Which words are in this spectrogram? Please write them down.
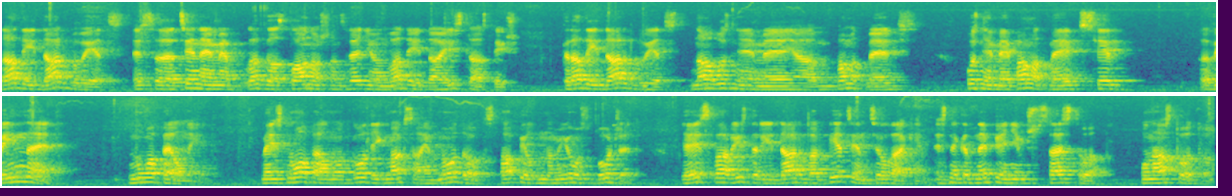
radīt darba vietas. Es cienījamie Latvijas plānošanas reģionu vadītāji izstāstīšu ka radīt darba vietas nav uzņēmēja pamatmērķis. Uzņēmēja pamatmērķis ir vinnēt, nopelnīt. Mēs nopelnot godīgi maksājam nodokļus, papildinām jūsu budžetu. Ja es varu izdarīt darbu ar pieciem cilvēkiem, es nekad nepieņemšu sesto un astoto.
